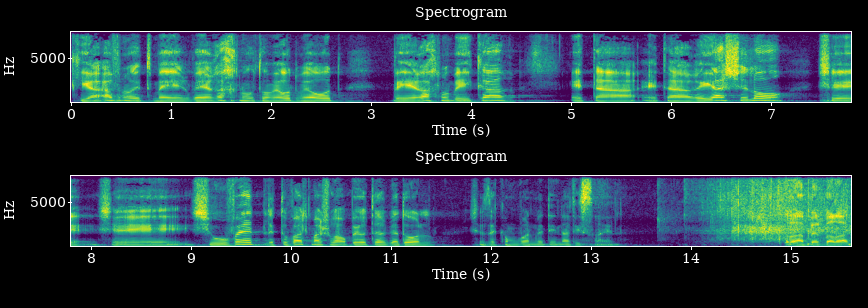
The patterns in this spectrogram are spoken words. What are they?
כי אהבנו את מאיר והערכנו אותו מאוד מאוד, והערכנו בעיקר את, ה, את הראייה שלו, ש, ש, שהוא עובד לטובת משהו הרבה יותר גדול, שזה כמובן מדינת ישראל. רם בן ברק.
